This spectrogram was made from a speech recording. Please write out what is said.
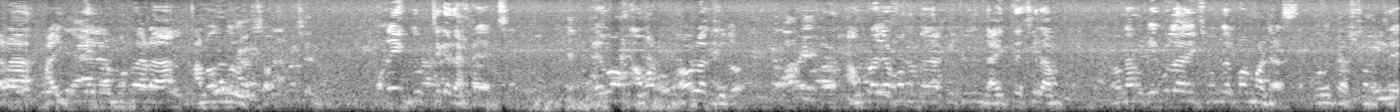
একটা আইপিএল এর মতো একটা আনন্দ উৎসব হচ্ছে অনেক দূর থেকে দেখা যাচ্ছে। এবং আমার খুব ভালো লাগছিল। আমরা যখন কিছুদিন দায়িত্বে ছিলাম, তখন আমি রেগুলার এই সন্ধ্যের পর মাঠে আসতাম। কবিতার সঙ্গে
